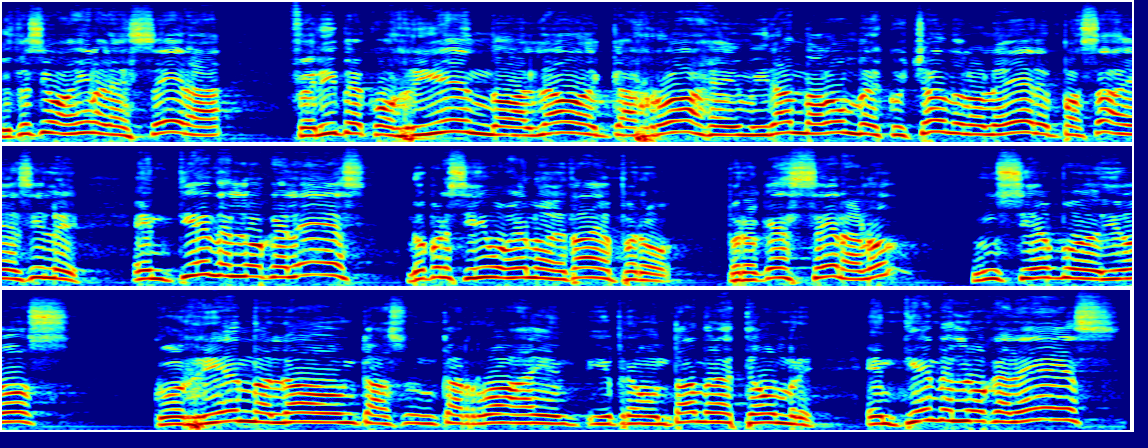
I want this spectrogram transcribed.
Y usted se imagina la escena, Felipe corriendo al lado del carruaje y mirando al hombre, escuchándolo leer el pasaje y decirle, ¿entiendes lo que lees? No percibimos bien los detalles, pero, pero qué escena, ¿no? Un siervo de Dios corriendo al lado de un, carruaje y, y preguntándole a este hombre, ¿entiendes lo que lees?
